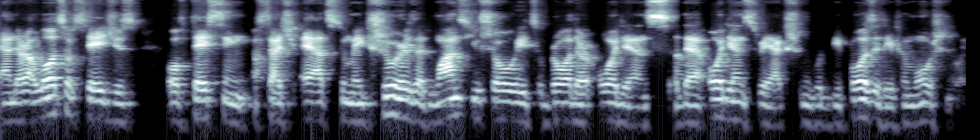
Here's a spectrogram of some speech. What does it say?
And there are lots of stages of testing such ads to make sure that once you show it to broader audience the audience reaction would be positive emotionally.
